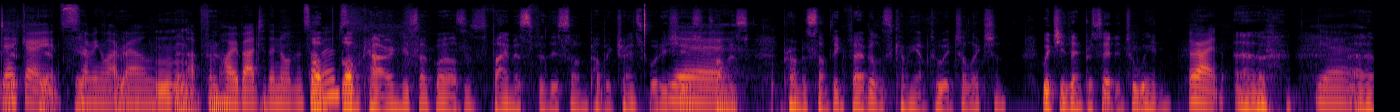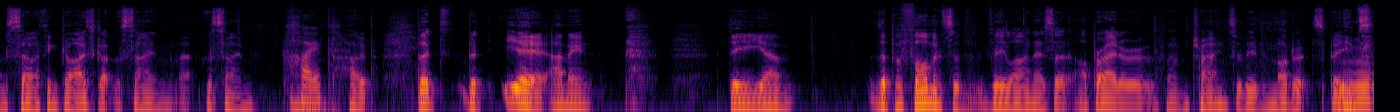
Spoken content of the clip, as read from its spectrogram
decades, yeah, having a light yeah. rail Mm. up from Hobart to the northern Bob, suburbs. Bob Carr in New South Wales is famous for this on public transport issues. Yeah. Promise, promise something fabulous coming up to each election, which he then proceeded to win. Right. Uh, Yeah. um, so I think Guy's got the same uh, the same um, Hope. hope, but but yeah, I mean the um, the performance of V Line as an operator of um, trains of even moderate speeds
